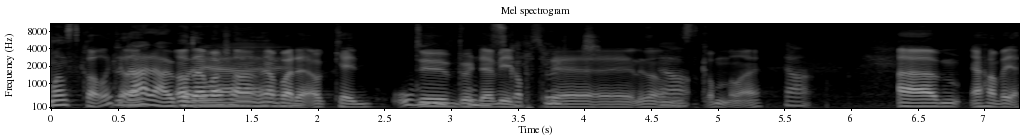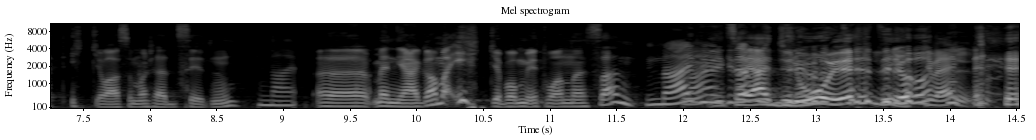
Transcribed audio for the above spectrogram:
Man skal ikke Det der er jo og det var bare sånn, jeg bare OK, du burde virkelig liksom Ja. skamme deg. Ja. Um, jeg har- vet ikke hva som har skjedd siden. Nei. Uh, men jeg ga meg ikke på mitt one night stand. Nei, du Nei. Så jeg dro ut du likevel.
